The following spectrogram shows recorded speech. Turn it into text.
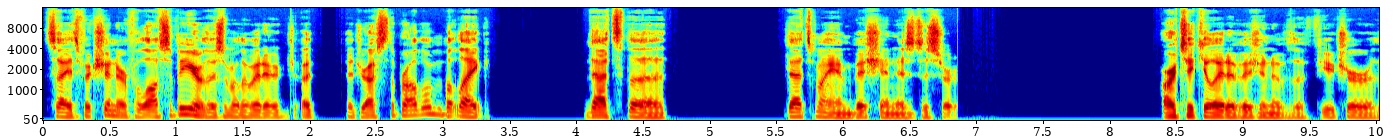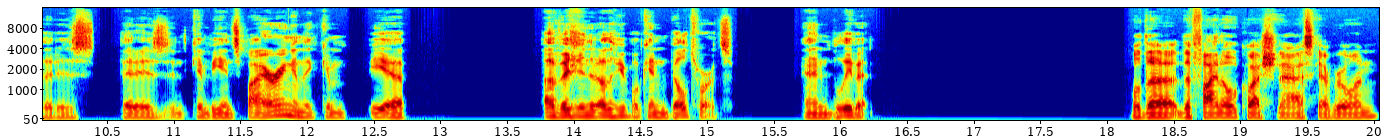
science fiction or philosophy, or there's some other way to ad- ad- address the problem. But like, that's the, that's my ambition is to sort of articulate a vision of the future that is that is can be inspiring and that can be a a vision that other people can build towards and believe it. Well, the the final question I ask everyone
